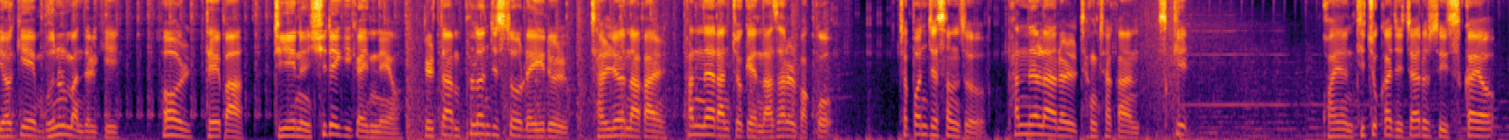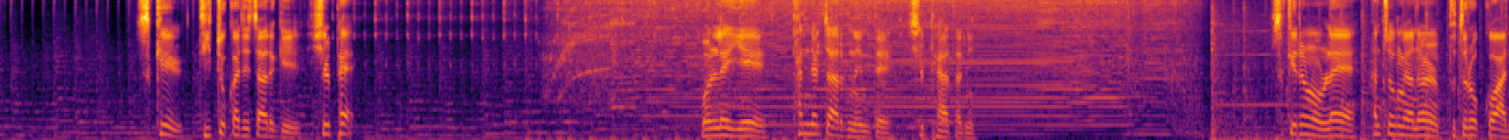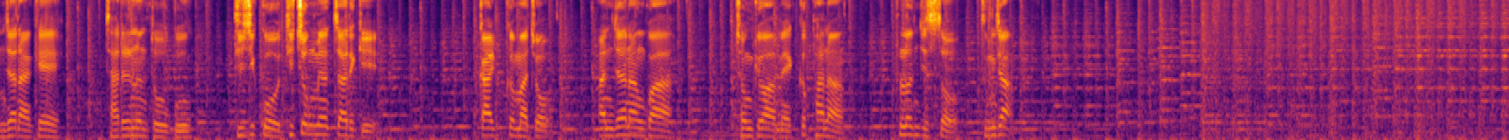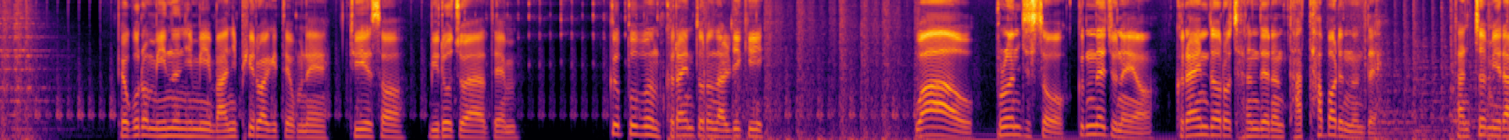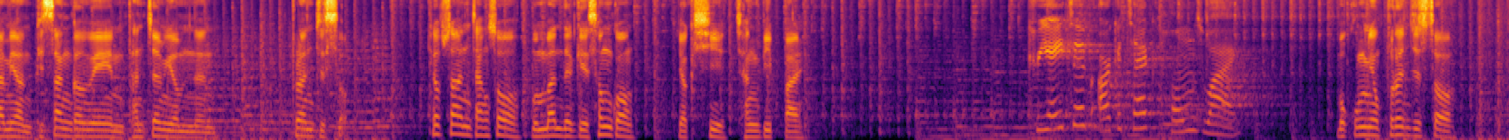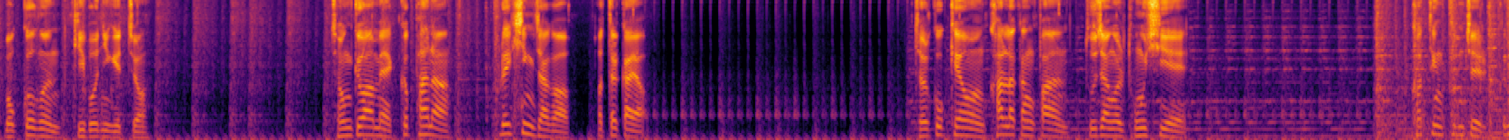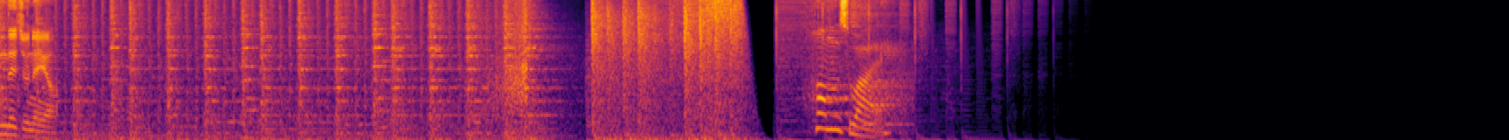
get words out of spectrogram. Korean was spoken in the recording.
여기에 문을 만들기. 헐 대박. 뒤에는 시래기가 있네요. 일단 플런지 소 레일을 잘려나갈 판넬 안 쪽에 나사를 받고. 첫 번째 선수 판넬라를 장착한 스킬. 과연 뒤쪽까지 자를 수 있을까요? 스킬 뒤쪽까지 자르기 실패. 원래 얘 판넬 자르는데 실패하다니 스킬은 원래 한쪽 면을 부드럽고 안전하게 자르는 도구. 뒤집고 뒤쪽 면 자르기. 깔끔하죠. 안전함과 정교함의 끝판왕. 플런지소 등장. 벽으로 미는 힘이 많이 필요하기 때문에 뒤에서 밀어줘야 됨. 끝부분 그라인더로 날리기. 와우 브런지소 끝내주네요 그라인더로 자른 데는 다 타버렸는데 단점이라면 비싼 것 외엔 단점이 없는 브런지소. 협소한 장소 문 만들기 성공. 역시 장비빨. Creative Architect Holmes Y. 목공용 브런지소. 목공은 기본이겠죠. 정교함의 끝판왕. 프렉싱 작업 어떨까요? 절곡해온 칼라 강판 두 장을 동시에 커팅 품질 끝내주네요 Y.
